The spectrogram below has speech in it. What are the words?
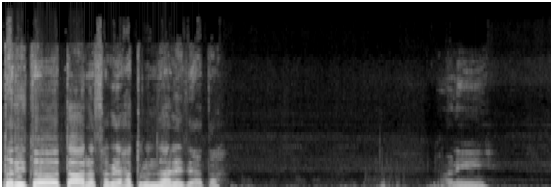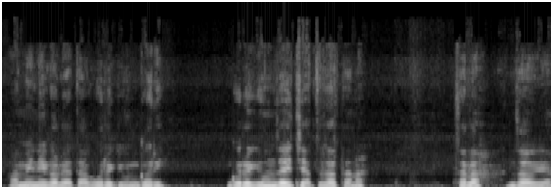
तरी तर तारा सगळे हातरून झाले ते आता. आणि आम्ही निघालो आता गुरं घेऊन घरी. गुरं घेऊन जायची आता जाताना. चला जाऊया.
